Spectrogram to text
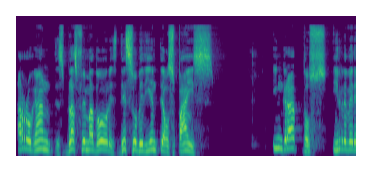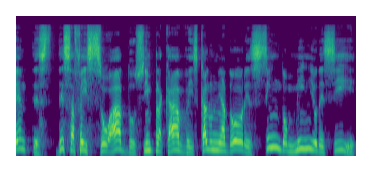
arrogantes, blasfemadores, desobedientes aos pais, ingratos, irreverentes, desafeiçoados, implacáveis, caluniadores, sem domínio de si,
